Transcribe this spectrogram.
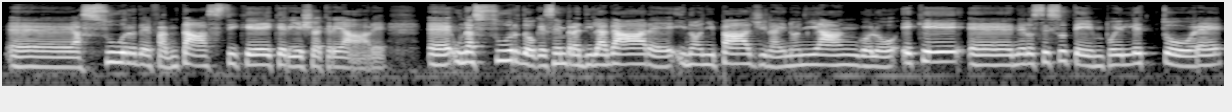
eh, assurde, fantastiche che riesce a creare. Eh, un assurdo che sembra dilagare in ogni pagina, in ogni angolo e che eh, nello stesso tempo il lettore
